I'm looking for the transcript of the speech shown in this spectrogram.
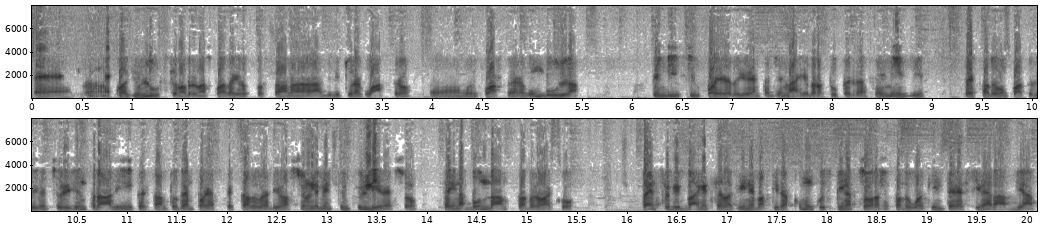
è quasi un lusso no? per una squadra che lo era addirittura 4, eh, il quarto era Kumbulla, quindi sì, poi era diventa a gennaio, però tu per 6 mesi sei stato con 4 difensori centrali, per tanto tempo hai aspettato che arrivasse un elemento in più lì, adesso sei in abbondanza, però ecco, penso che Bagnets alla fine partirà comunque Spinazzola, c'è stato qualche interesse in Arabia,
